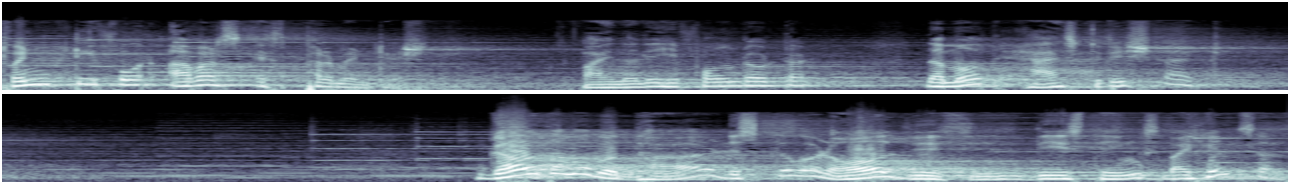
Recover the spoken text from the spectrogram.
24 hours experimentation. Finally, he found out that the mouth has to be shut. Gautama Buddha discovered all these, these things by himself.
